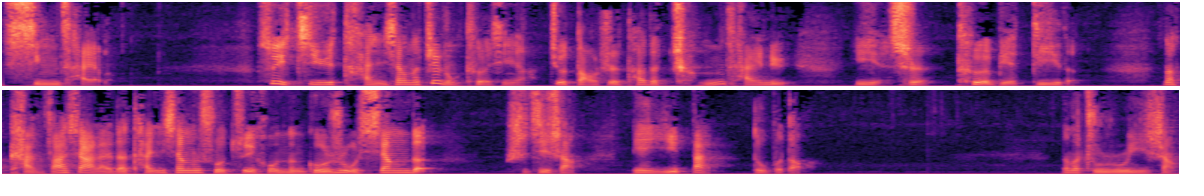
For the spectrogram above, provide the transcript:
心材了。所以基于檀香的这种特性啊，就导致它的成材率。也是特别低的，那砍伐下来的檀香树最后能够入香的，实际上连一半都不到。那么诸如以上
